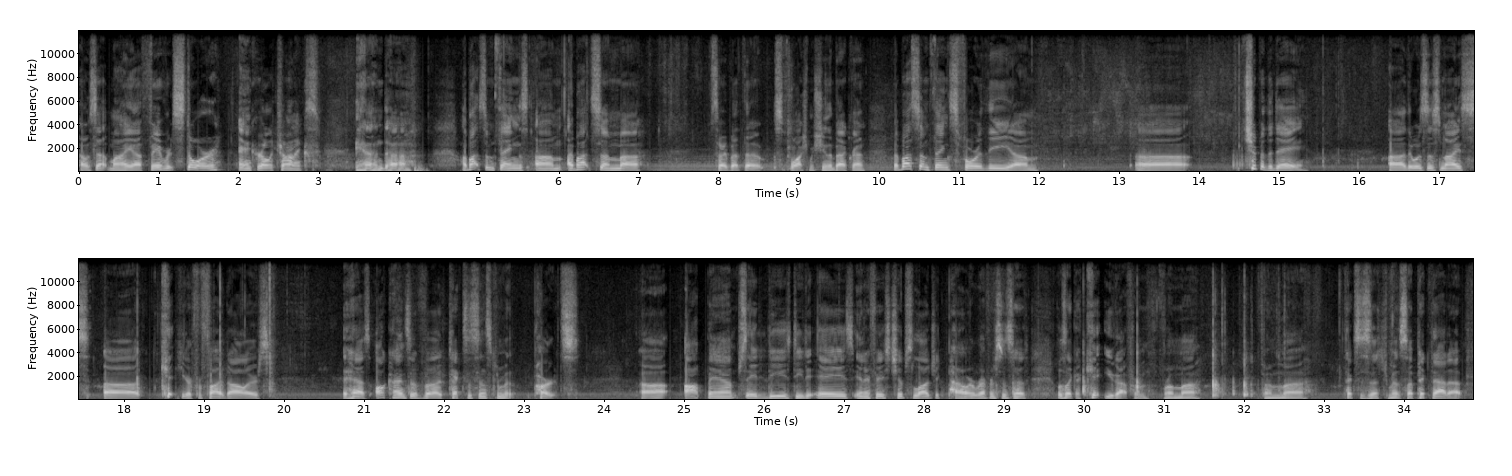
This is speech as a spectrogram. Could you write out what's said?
I was at my uh, favorite store, Anchor Electronics, and uh, I bought some things. Um, I bought some, uh, sorry about the washing machine in the background. I bought some things for the um, uh, chip of the day. Uh, there was this nice uh, kit here for $5. It has all kinds of Texas Instrument parts. Uh, op amps, A to Ds, D to A's, interface chips, logic, power, references. It was like a kit you got from from uh, from uh, Texas Instruments. So I picked that up.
